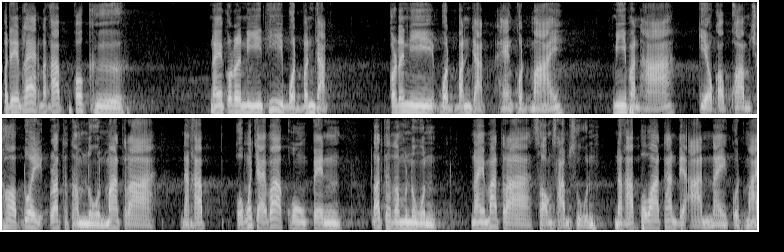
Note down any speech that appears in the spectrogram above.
ประเด็นแรกนะครับก็คือในกรณีที่บทบัญญัติ กรณีบทบัญญัติแห่งกฎหมาย มีปัญหาเกี่ยวกับความชอบด้วยรัฐธรรมนูญมาตรานะครับ ผมเข้าใจว่าคงเป็นรัฐธรรมนูญในมาตรา 230 นะครับ เพราะว่าท่านไปอ่านในกฎหมาย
